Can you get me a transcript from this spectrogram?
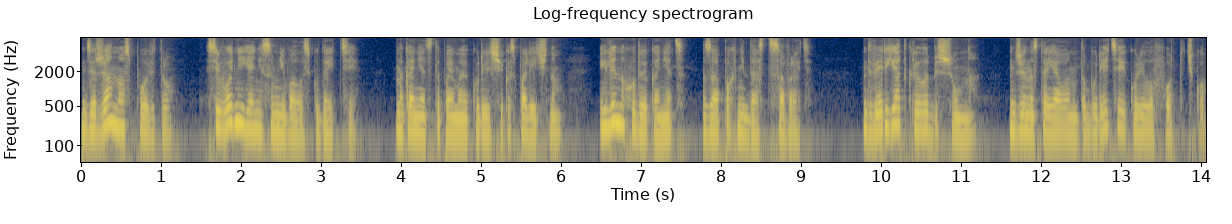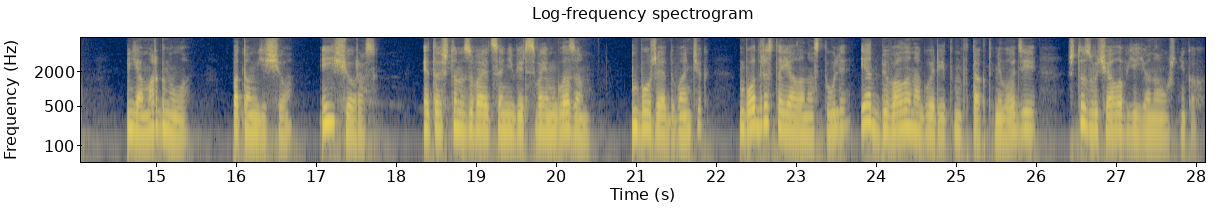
держа нос по ветру. Сегодня я не сомневалась, куда идти. Наконец-то поймаю курильщика с поличным. Или, на худой конец, запах не даст соврать. Дверь я открыла бесшумно. Джина стояла на табурете и курила в форточку. Я моргнула. Потом еще и еще раз. Это, что называется, не верь своим глазам. Божий одуванчик бодро стояла на стуле и отбивала ногой ритм в такт мелодии, что звучало в ее наушниках.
